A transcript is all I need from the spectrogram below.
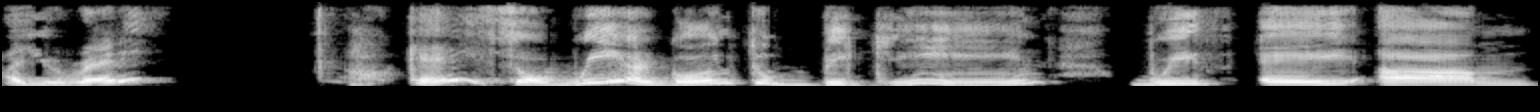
are you ready? Okay, so we are going to begin with a um,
